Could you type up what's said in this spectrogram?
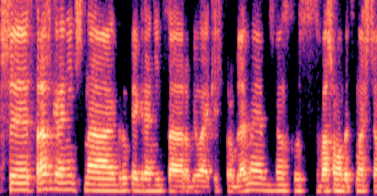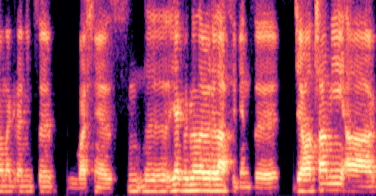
Czy Straż Graniczna Grupie Granica robiła jakieś problemy w związku z Waszą obecnością na granicy? Właśnie z, jak wyglądały relacje między działaczami a,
